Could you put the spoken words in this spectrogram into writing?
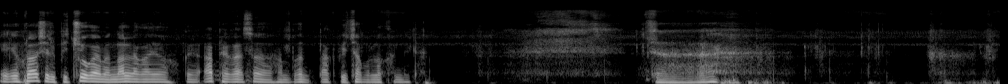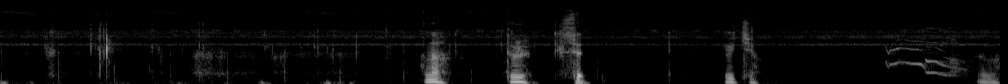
이 후라시를 비추어 가면 날아가요. 그 앞에 가서 한번 딱 비춰보려고 합니다. 자. 하나, 둘, 셋. 여기 있죠. 이거.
